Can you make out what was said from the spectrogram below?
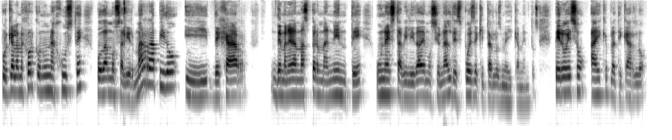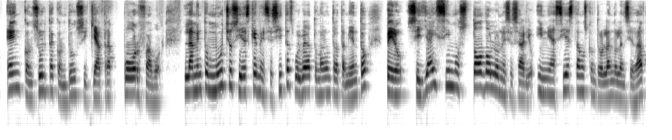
porque a lo mejor con un ajuste podamos salir más rápido y dejar de manera más permanente una estabilidad emocional después de quitar los medicamentos. Pero eso hay que platicarlo en consulta con tu psiquiatra, por favor. Lamento mucho si es que necesitas volver a tomar un tratamiento, pero si ya hicimos todo lo necesario y ni así estamos controlando la ansiedad,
